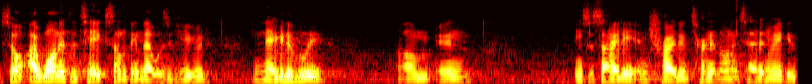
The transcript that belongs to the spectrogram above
so I wanted to take something that was viewed negatively um, in, in society and try to turn it on its head and make it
